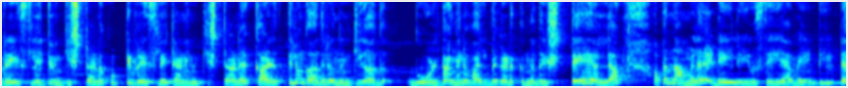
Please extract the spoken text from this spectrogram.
ബ്രേസ്ലെറ്റും എനിക്കിഷ്ടമാണ്. കുട്ടി ബ്രേസ്ലെറ്റ് ആണ് എനിക്കിഷ്ടമാണ്. കഴുത്തിലും കാതിലൊന്നും എനിക്ക് ഗോൾഡ് അങ്ങനെ വലുത് കിടക്കുന്നത് ഇഷ്ടേ അല്ല. അപ്പം നമ്മൾ ഡെയിലി യൂസ് ചെയ്യാൻ വേണ്ടിയിട്ട്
